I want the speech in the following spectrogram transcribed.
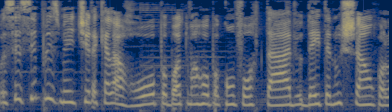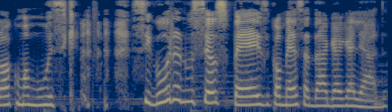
você simplesmente tira aquela roupa, bota uma roupa confortável, deita no chão, coloca uma música, segura nos seus pés e começa a dar a gargalhada.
